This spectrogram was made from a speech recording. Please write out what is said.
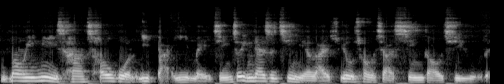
贸易逆差超过了一百亿美金，这应该是近年来又创下新高纪录的。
